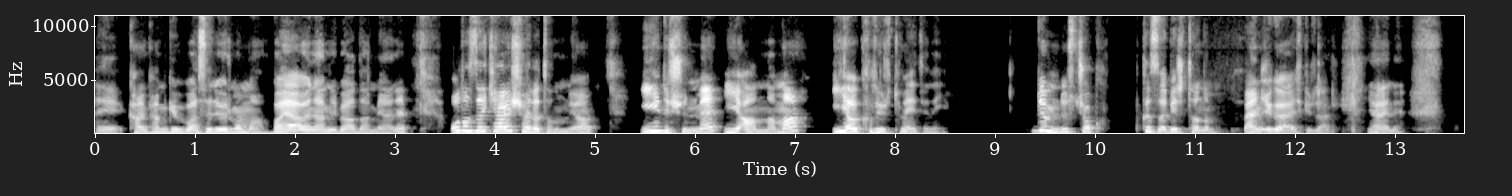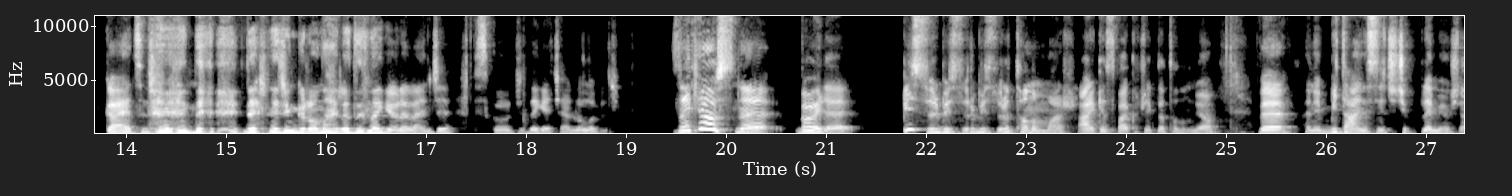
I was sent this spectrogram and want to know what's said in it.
hani kankam gibi bahsediyorum ama bayağı önemli bir adam yani. O da zekayı şöyle tanımlıyor. İyi düşünme, iyi anlama, iyi akıl yürütme yeteneği. Dümdüz çok kısa bir tanım. Bence gayet güzel. Yani gayet Defne Cüngür onayladığına göre bence psikolojide geçerli olabilir. Zeka üstüne böyle bir sürü bir sürü bir sürü tanım var. Herkes farklı bir şekilde tanımlıyor. Ve hani bir tanesi hiç çıkıp demiyor işte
